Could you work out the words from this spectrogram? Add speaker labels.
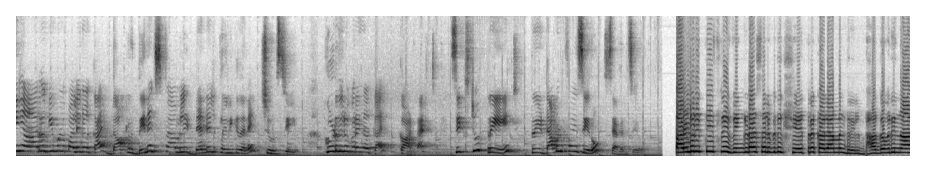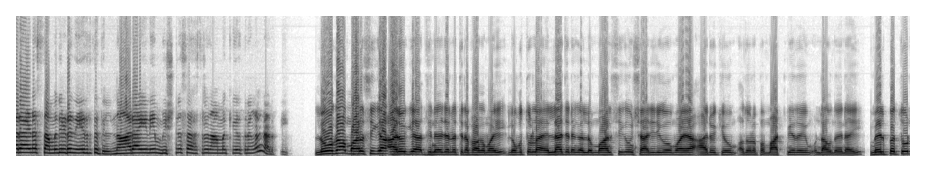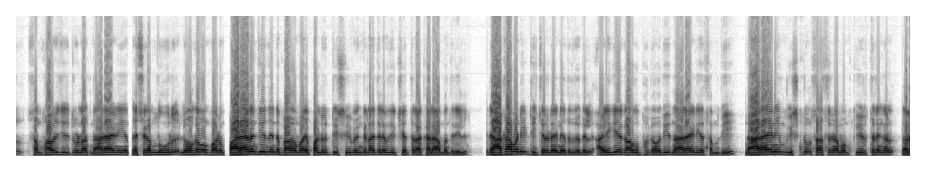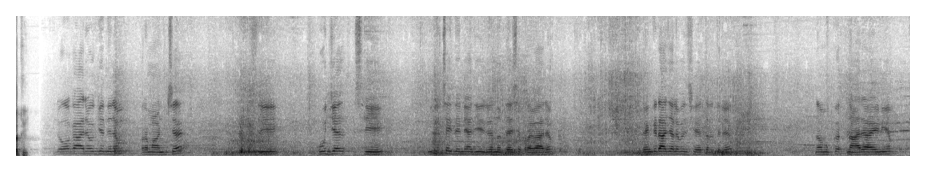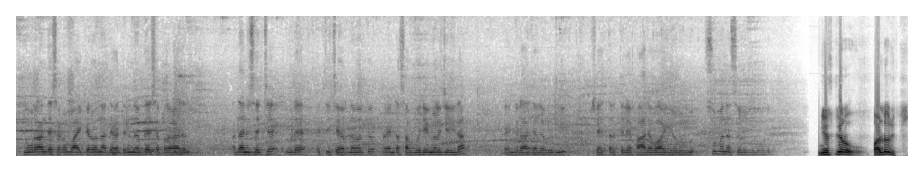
Speaker 1: ഇനി ആരോഗ്യമുള്ള പല്ലുകൾക്കായി ഡോക്ടർ ദിനക്സ് ഫാമിലി ഡെന്റൽ ക്ലിനിക്ക് തന്നെ ചൂസ് ചെയ്യും. കൂടുതൽ വിവരങ്ങൾക്കായി contact six two three eight three double five zero seven zero
Speaker 2: Kalluruthy Shri Venkatachalapathy ക്ഷേത്ര കലാമന്ദിരിൽ ഭഗവതി നാരായണ സമിതിയുടെ നേതൃത്വത്തിൽ നാരായണീയം വിഷ്ണു സഹസ്രനാമ കീർത്തനങ്ങൾ നടത്തി.
Speaker 3: ലോക മാനസിക ആരോഗ്യ ദിനാചരണത്തിന്റെ ഭാഗമായി ലോകത്തുള്ള എല്ലാ ജനങ്ങളിലും മാനസികവും ശാരീരികവുമായ ആരോഗ്യവും അതോടൊപ്പം ആത്മീയതയും ഉണ്ടാകുന്നതിനായി മേൽപ്പത്തൂർ സംഭാവന ചെയ്തിട്ടുള്ള നാരായണീയം ദശകം നൂറ് ലോകമെമ്പാടും പാരായണം ചെയ്യുന്നതിന്റെ ഭാഗമായി പള്ളുരുത്തി ശ്രീ വെങ്കടാചലപതി ക്ഷേത്ര കലാമന്ദിരിൽ രാധാമണി ടീച്ചറുടെ നേതൃത്വത്തിൽ അഴകിയകാവ് ഭഗവതി നാരായണീയ സമിതി നാരായണീയം വിഷ്ണു സഹസ്രനാമം കീർത്തനങ്ങൾ നടത്തി.
Speaker 4: ലോകാരോഗ്യ ദിനം പ്രമാണിച്ച് ശ്രീ പൂജ്യ ശ്രീ ഉദിചൈതന്യാജിയുടെ നിർദ്ദേശപ്രകാരം വെങ്കടാചലപതി ക്ഷേത്രത്തിൽ നമുക്ക് നാരായണീയം നൂറാം ദശകം വായിക്കണമെന്ന് അദ്ദേഹത്തിന്റെ നിർദ്ദേശപ്രകാരം അതനുസരിച്ച് ഇവിടെ എത്തിച്ചേർന്നവർക്ക് വേണ്ട സൗകര്യങ്ങൾ ചെയ്ത വെങ്കടാചലപതി ക്ഷേത്രത്തിലെ ഭാരവാഹികളോടും സുമനസ്സുകളോടും
Speaker 3: ന്യൂസ് ബ്യൂറോ പള്ളുരുത്തി.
